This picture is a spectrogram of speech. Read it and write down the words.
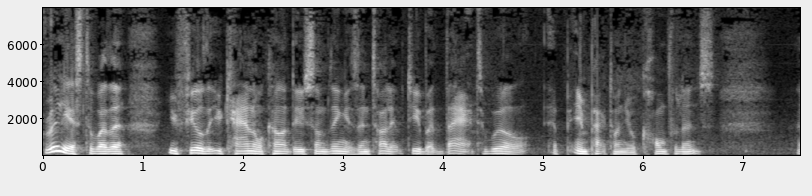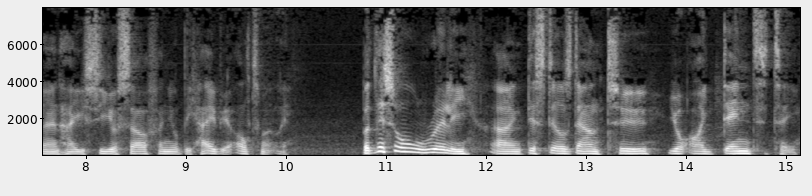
Really, as to whether you feel that you can or can't do something is entirely up to you, but that will impact on your confidence and how you see yourself and your behavior ultimately. But this all really uh, distills down to your identity.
